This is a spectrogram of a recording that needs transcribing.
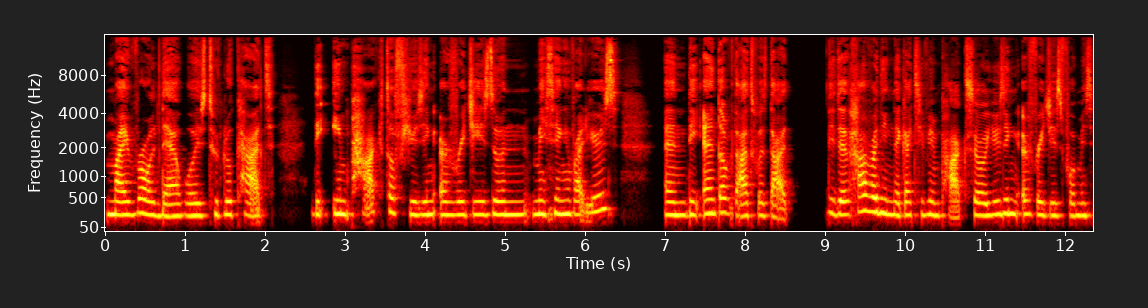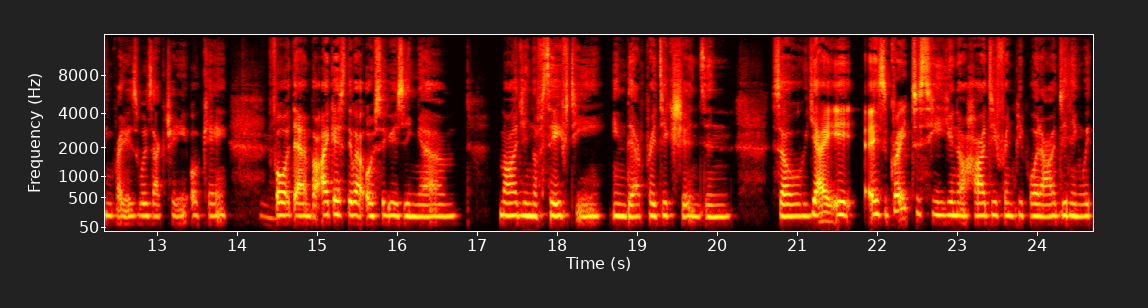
my role there was to look at the impact of using averages on missing values. And the end of that was that they didn't have any negative impact. So using averages for missing values was actually okay for them. But I guess they were also using, um, margin of safety in their predictions. And so, yeah, it, it's great to see, you know, how different people are dealing with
